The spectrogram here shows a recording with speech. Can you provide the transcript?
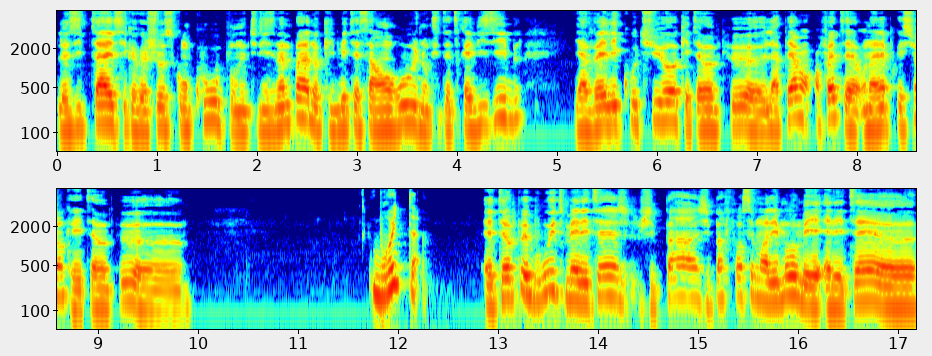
le zip tie c'est quelque chose qu'on coupe, on n'utilise même pas. Donc il mettait ça en rouge, donc c'était très visible. Il y avait les coutures qui étaient un peu euh, la paire. En fait, on a l'impression qu'elle était un peu brute elle était un peu brute, mais elle était, j'ai pas, j'ai pas forcément les mots, mais elle était, euh,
